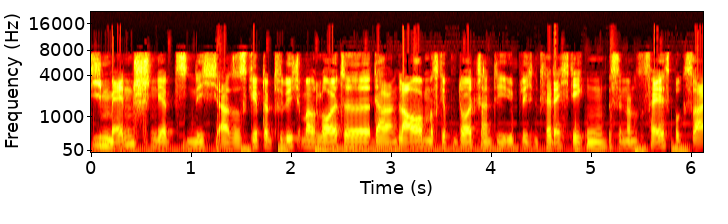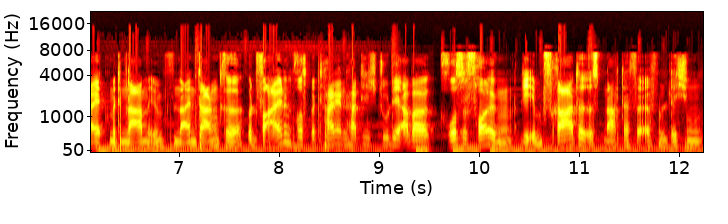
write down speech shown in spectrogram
Die Menschen jetzt nicht. Also es gibt natürlich immer Leute, die daran glauben. Es gibt in Deutschland die üblichen Verdächtigen. Es sind unsere Facebook-Seiten mit dem Namen Impfen, nein, danke. Und vor allem in Großbritannien hat die Studie aber große Folgen. Die Impfrate ist nach der Veröffentlichung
